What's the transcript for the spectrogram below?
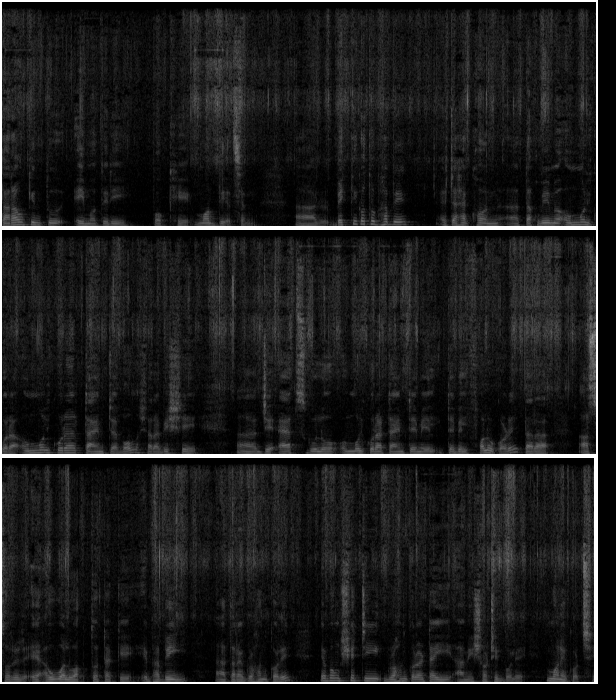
তারাও কিন্তু এই মতেরই পক্ষে মত দিয়েছেন। আর ব্যক্তিগতভাবে এটা এখন তাকবিমে অম্মুল করা অম্মুল করার টাইম টেবল সারা বিশ্বে যে অ্যাপসগুলো অম্মুল করা টাইম টেবিল টেবিল ফলো করে, তারা আসরের এ আউয়াল ওয়াক্তটাকে এভাবেই তারা গ্রহণ করে এবং সেটি গ্রহণ করাটাই আমি সঠিক বলে মনে করছি।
